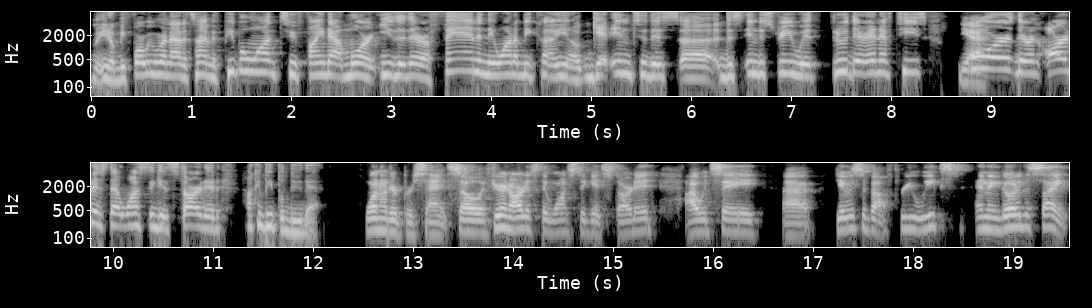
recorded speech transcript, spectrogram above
you know, before we run out of time, if people want to find out more, either they're a fan and they want to become, you know, get into this, uh, this industry with through their NFTs, yeah. or they're an artist that wants to get started. How can people do that? 100%. So if you're an artist that wants to get started, I would say, uh, give us about three weeks and then go to the site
